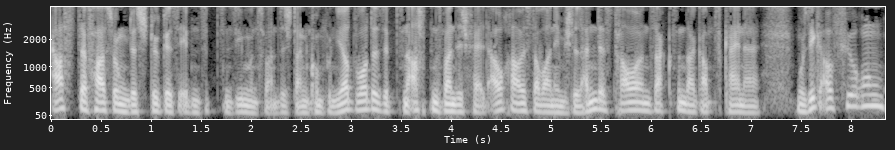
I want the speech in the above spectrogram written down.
erste Fassung des Stückes eben 1727 dann komponiert wurde. 1728 fällt auch raus, da war nämlich Landestrauer in Sachsen, da gab es keine Musikaufführung.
